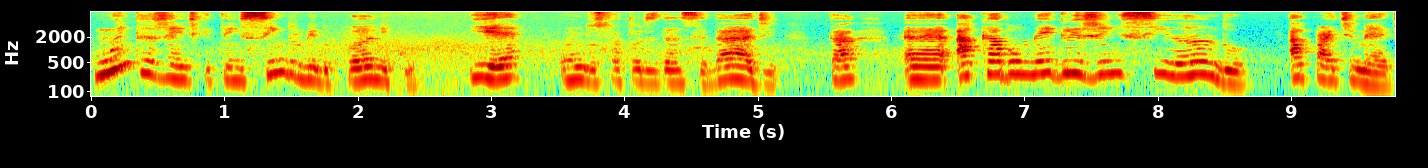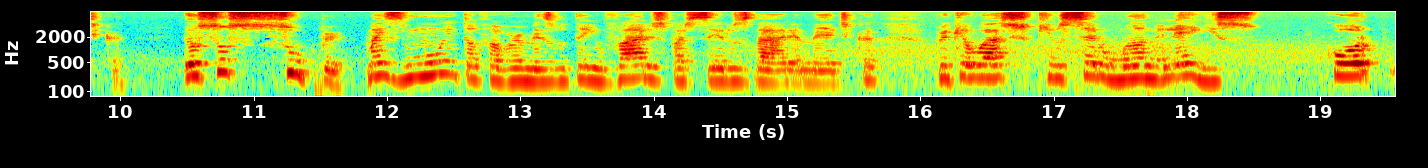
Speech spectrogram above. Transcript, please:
Muita gente que tem síndrome do pânico e é um dos fatores da ansiedade, tá? É, acabam negligenciando a parte médica. Eu sou super, mas muito a favor mesmo. Tenho vários parceiros da área médica, porque eu acho que o ser humano ele é isso: corpo,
